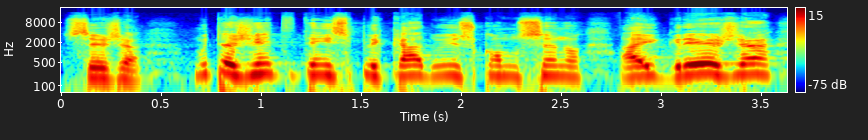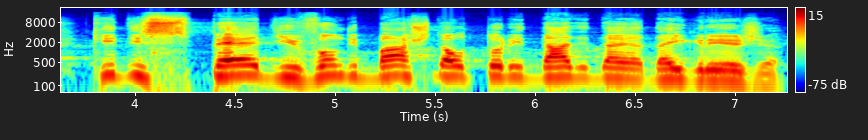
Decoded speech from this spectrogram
Ou seja, muita gente tem explicado isso como sendo a igreja que despede e vão debaixo da autoridade da, da igreja.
